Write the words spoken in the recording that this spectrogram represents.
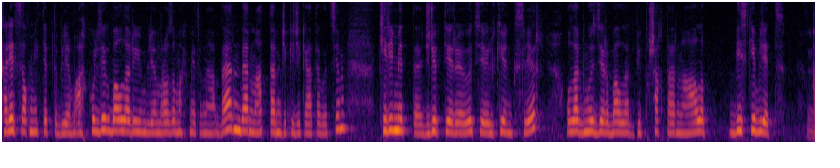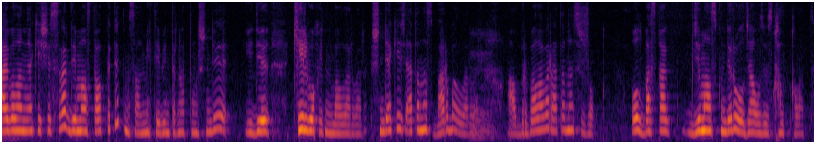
коррекциялық мектепті білемін ақкөлдегі балалар үйін білемін роза махметовна бәрін бәрін аттарын жеке жеке атап өтсем керемет жүректері өте үлкен кісілер. Олардың өздері балаларды бүйтіп құшақтарына алып беске біледі. Қай баланың әке шешесі бар демалысты алып кетеді мысалы мектеп интернаттың ішінде үйде келіп оқитын балалар бар. Ішінде әке ата анасы бар балалар бар. Ал бір бала бар ата анасы жоқ. Ол басқа демалыс күндері ол жалғыз өзі қалып қалады.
